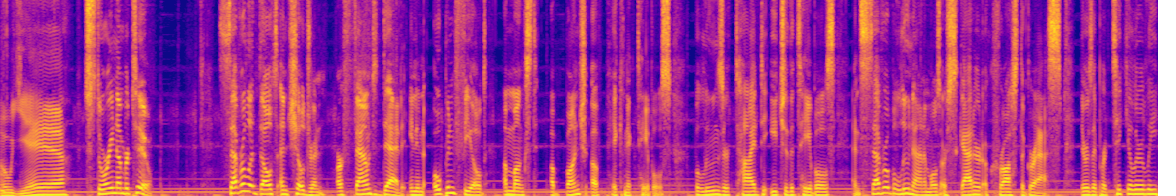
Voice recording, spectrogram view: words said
Oh yeah. Story number two. Several adults and children are found dead in an open field amongst a bunch of picnic tables. Balloons are tied to each of the tables, and several balloon animals are scattered across the grass. There is a particularly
